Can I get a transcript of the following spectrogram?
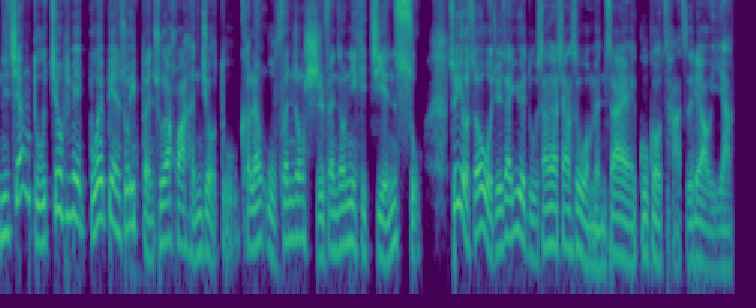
你这样读就变不会变说一本书要花很久读，可能五分钟、十分钟，你可以检索。所以有时候我觉得在阅读上要像是我们在 Google 查资料一样。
